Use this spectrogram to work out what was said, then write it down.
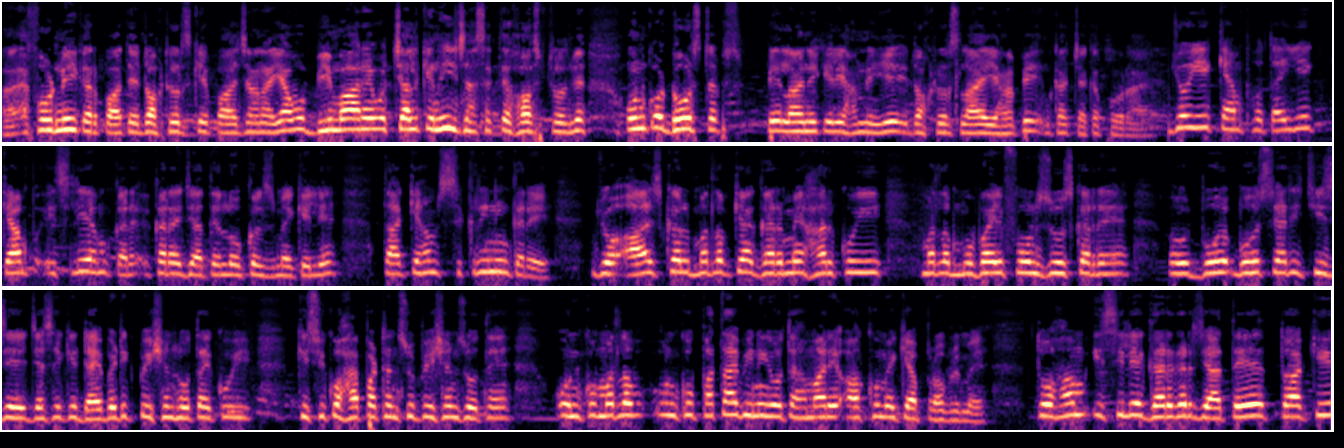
अफोर्ड नहीं कर पाते डॉक्टर्स के पास जाना, या वो बीमार है, वो चल के नहीं जा सकते हॉस्पिटल में, उनको डोर स्टेप्स पे लाने के लिए हमने ये डॉक्टर्स लाए, यहाँ पे इनका चेकअप हो रहा है। जो ये कैंप होता है, ये कैंप इसलिए हम करे जाते हैं लोकल्स में के लिए, ताकि हम स्क्रीनिंग करें। जो आजकल मतलब क्या घर में हर कोई मतलब मोबाइल फ़ोन यूज़ कर रहे हैं बहुत सारी चीज़ें, जैसे कि डायबिटिक पेशेंट होता है कोई, किसी को हाइपरटेंसिव पेशेंट्स होते हैं, उनको मतलब उनको पता भी नहीं होता हमारे आँखों में क्या प्रॉब्लम है। तो हम इसीलिए घर घर जाते हैं ताकि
